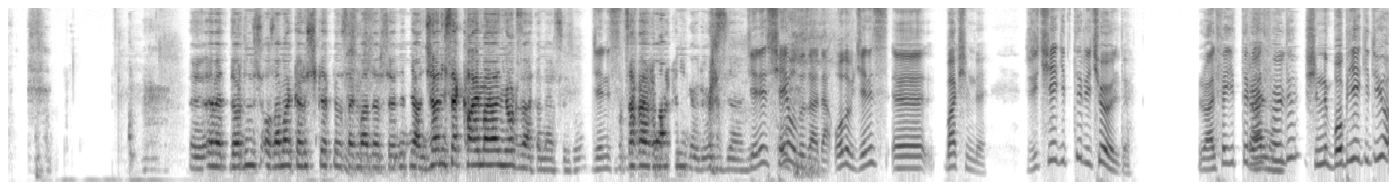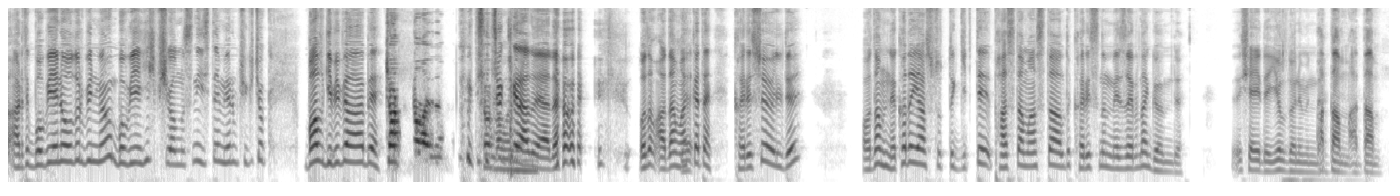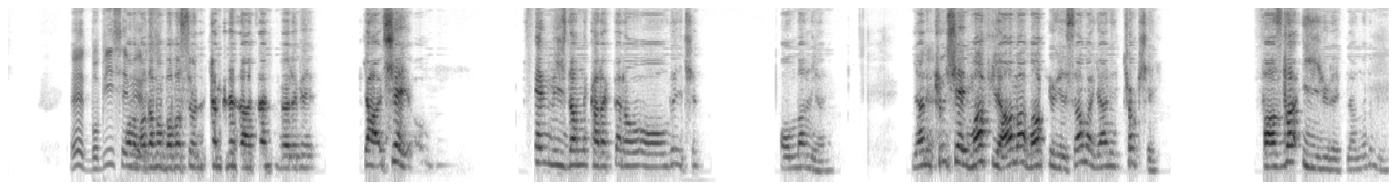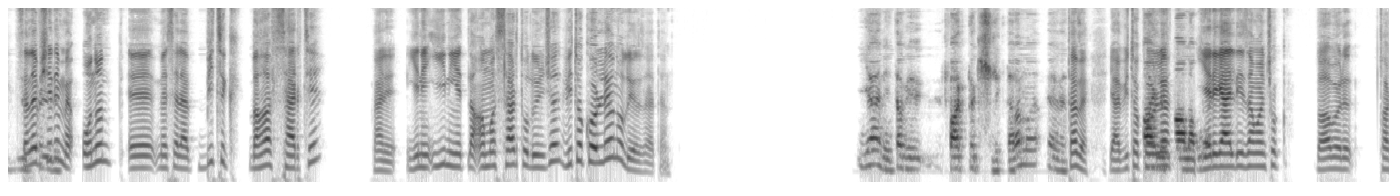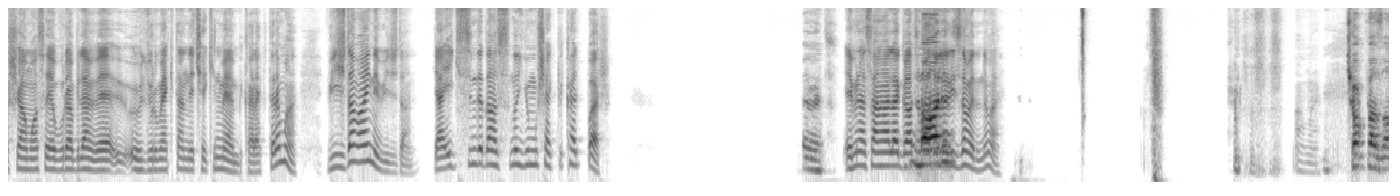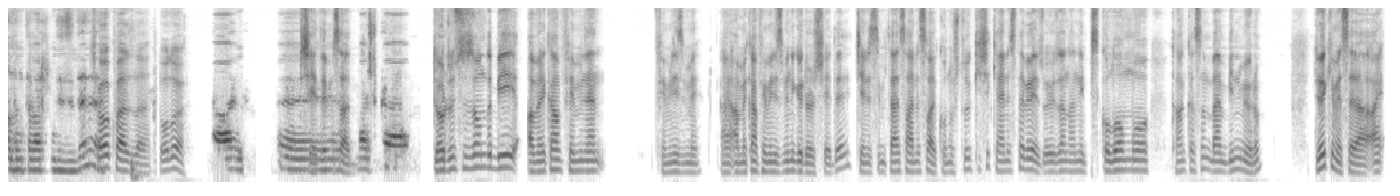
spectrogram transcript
Ee, evet dördüncü o zaman karışık yapıyorsak madem söyleyeyim. Yani Janice'e kaymayan yok zaten her sezon. Janice, Bu sefer Ralphie'yi görüyoruz yani. Janice şey oldu zaten. Oğlum Janice e, bak şimdi. Richie'ye gitti Richie öldü. Ralph'e gitti Ralph Aynen. öldü. Şimdi Bobby'ye gidiyor. Artık Bobby'ye ne olur bilmiyorum ama Bobby'ye hiçbir şey olmasını istemiyorum. Çünkü çok bal gibi bir abi. Çok kolay. Çok, Çok kral bir adam. Oğlum adam hakikaten karısı öldü. Adam ne kadar yas tuttu. Gitti pasta masta aldı. Karısının mezarına gömdü. Şeyde yıl dönümünde. Adam adam. Evet Bobby'yi seviyoruz. Oğlum adamın babası ölürken bile zaten böyle bir ya şey en vicdanlı karakter o, o olduğu için ondan yani. Yani Evet. şey mafya ama mafya üyesi ama yani çok şey. Fazla iyi yürekli anladın mı? Sana bir şey diyeyim mi? Onun e, mesela bir tık daha serti yani yine iyi niyetli ama sert olunca Vito Corleone oluyor zaten. Yani tabii farklı kişilikler ama evet. Tabi. Ya Vito Corleone yeri geldiği zaman çok daha böyle taşya masaya vurabilen ve öldürmekten de çekinmeyen bir karakter ama vicdan aynı vicdan. Yani ikisinde de aslında yumuşak bir kalp var. Evet. Emine sen hala Godfather'ları Narin- izlemedin değil mi? Çok fazla alıntı var dizide de. Çok fazla. Dolu. Aynen. Ee, Şeyde mesela- Başka Dördüncü sezonda bir Amerikan feminen feminizmi yani Amerikan feminizmini görüyoruz şeyde. Janice'in bir tane sahnesi var. Konuştuğu kişi kendisine benziyor. O yüzden hani psikoloğu mu kankası mı ben bilmiyorum. Diyor ki mesela I,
